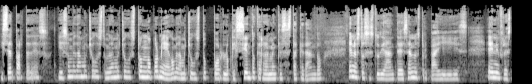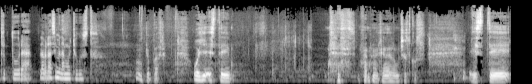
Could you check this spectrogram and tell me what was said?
Y ser parte de eso. Y eso me da mucho gusto, me da mucho gusto, no por mi ego, me da mucho gusto por lo que siento que realmente se está quedando en nuestros estudiantes, en nuestro país, en infraestructura. La verdad sí me da mucho gusto. Mm, qué padre. Oye, este... me generan muchas cosas. Este,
